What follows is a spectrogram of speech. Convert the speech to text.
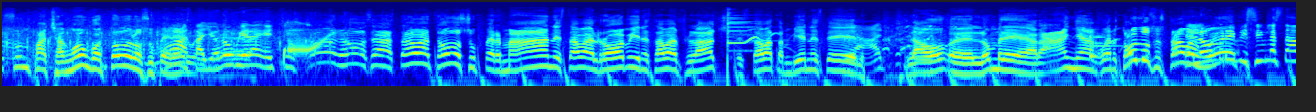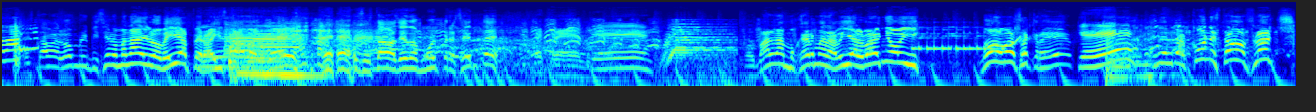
Hizo un pachangón con todos los No, superhéroes. hasta yo lo hubiera hecho. No, no, o sea, estaba todo Superman, estaba el Robin, estaba el Flash, estaba también este, el, Flash. la el hombre araña, bueno, todos estaban, ¿El hombre güey. invisible estaba? Estaba el hombre invisible, más nadie lo veía, pero ahí estaba el güey. Se estaba haciendo muy presente. ¿Qué crees? ¿Qué? Pues va la Mujer Maravilla al baño y no lo vas a creer. ¿Qué? En el balcón estaba Flash.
